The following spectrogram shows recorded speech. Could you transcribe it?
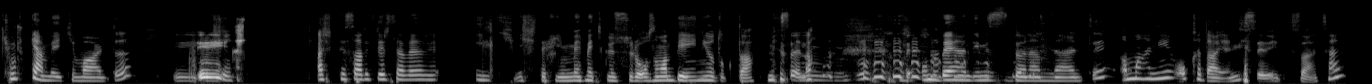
çocukken belki vardı. Ee, şey, Aşk Tesadüfleri Sever ilk işte film Mehmet Günsür'ü o zaman beğeniyorduk da mesela. Onu beğendiğimiz dönemlerdi. Ama hani o kadar yani lisedeydik zaten.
